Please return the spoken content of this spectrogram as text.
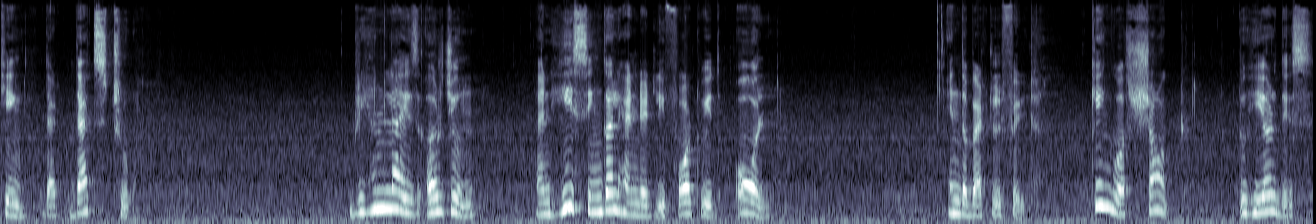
king that that's true. Brihanla is Arjun and he single handedly fought with all in the battlefield king was shocked to hear this.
